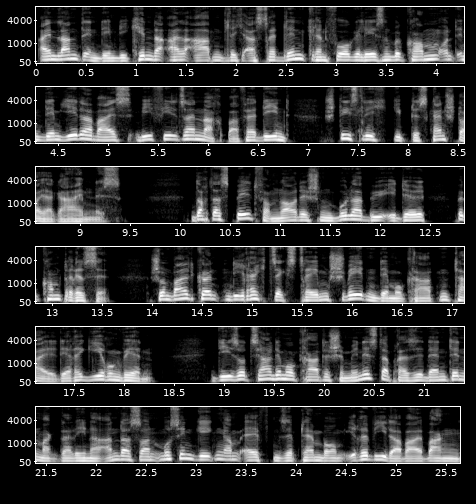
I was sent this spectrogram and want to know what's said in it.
ein Land, in dem die Kinder allabendlich Astrid Lindgren vorgelesen bekommen und in dem jeder weiß, wie viel sein Nachbar verdient, schließlich gibt es kein Steuergeheimnis. Doch das Bild vom nordischen Bullabü-Idyll bekommt Risse. Schon bald könnten die rechtsextremen Schwedendemokraten Teil der Regierung werden. Die sozialdemokratische Ministerpräsidentin Magdalena Andersson muss hingegen am 11. September um ihre Wiederwahl bangen.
